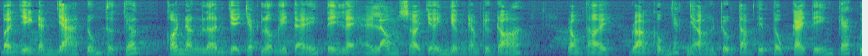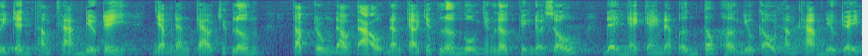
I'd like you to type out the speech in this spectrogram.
Bệnh viện đánh giá đúng thực chất, có nâng lên về chất lượng y tế tỷ lệ hài lòng so với những năm trước đó. Đồng thời, đoàn cũng nhắc nhở trung tâm tiếp tục cải tiến các quy trình thăm khám điều trị nhằm nâng cao chất lượng, tập trung đào tạo nâng cao chất lượng nguồn nhân lực chuyển đổi số để ngày càng đáp ứng tốt hơn nhu cầu thăm khám điều trị.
